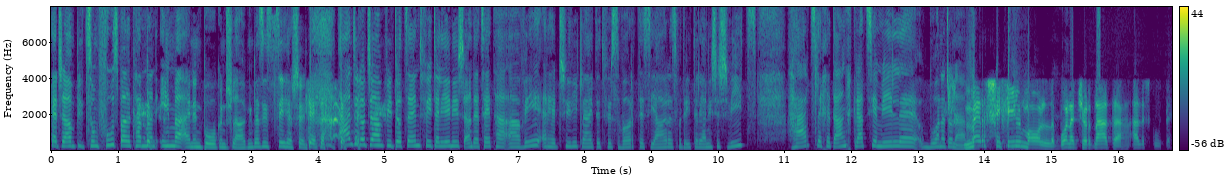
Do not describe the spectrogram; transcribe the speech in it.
Herr Giampi, zum Fußball kann man immer einen Bogen schlagen. Das ist sehr schön. Genau. Angelo Giampi, Dozent für Italienisch an der ZHAW. Er hat Jury geleitet fürs Wort des Jahres von der italienischen Schweiz. Herzlichen Dank. Grazie mille. Buona giornata. Merci vielmals. Buona giornata. Alles Gute.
